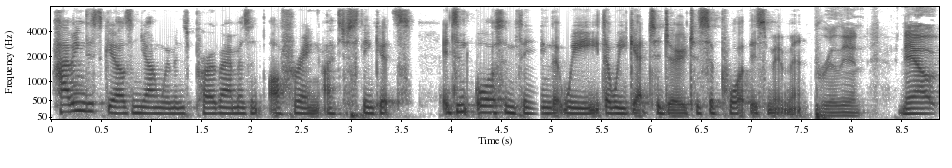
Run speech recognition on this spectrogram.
having this girls and young women's program as an offering, I just think it's it's an awesome thing that we that we get to do to support this movement. Brilliant. Now,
